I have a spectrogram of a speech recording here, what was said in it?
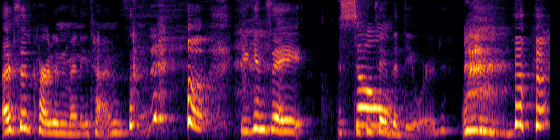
I've said Cardan many times. you can say so you can say the D word.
